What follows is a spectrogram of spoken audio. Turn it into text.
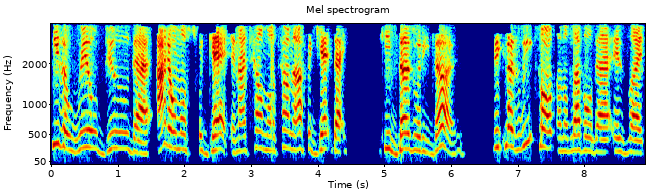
He's a real dude that I almost forget, and I tell him all the time that I forget that he does what he does because we talk on a level that is like,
